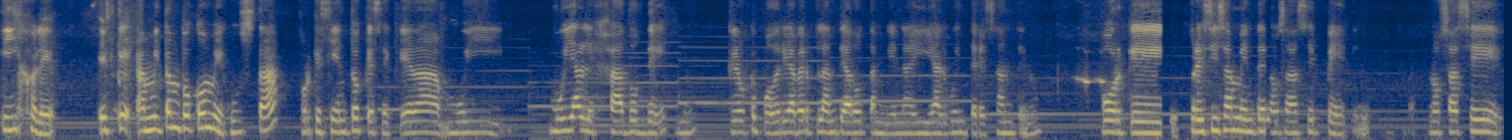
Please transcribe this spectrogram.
Híjole, es que a mí tampoco me gusta porque siento que se queda muy, muy alejado de, Creo que podría haber planteado también ahí algo interesante, ¿no? Porque precisamente nos hace, nos hace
